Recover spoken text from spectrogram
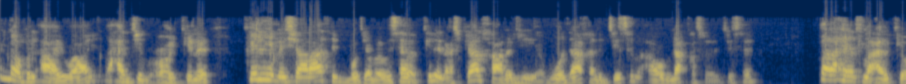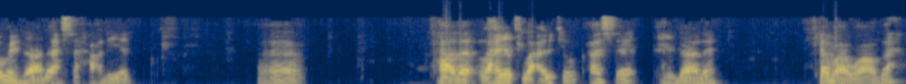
انه بال Iy راح تجمعوهن كلهن كلهن اشارات موجبة بسبب كل الأشكال خارجية مو داخل الجسم أو منقص من الجسم. فراح يطلع لكم هنا هسه حاليا. آه هذا راح يطلع لكم هسه هنا كما واضح.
